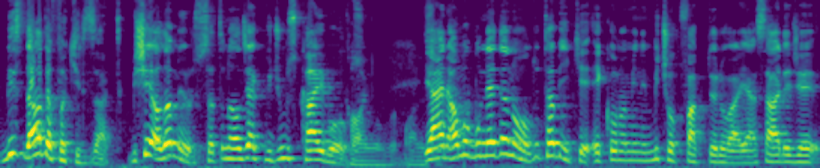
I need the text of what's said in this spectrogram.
biz daha da fakiriz artık. Bir şey alamıyoruz. Satın alacak gücümüz kayboldu. Kayboldu maalesef. Yani ama bu neden oldu? Tabii ki ekonominin birçok faktörü var. Yani sadece e,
